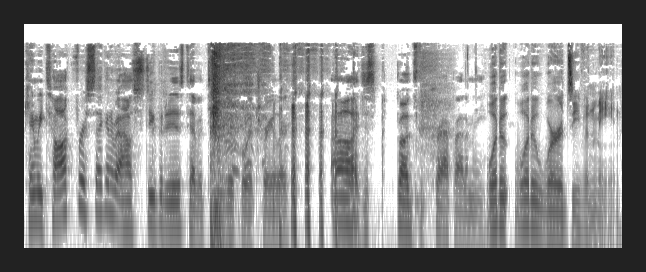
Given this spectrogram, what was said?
can we talk for a second about how stupid it is to have a teaser for a trailer? oh, it just bugs the crap out of me. What do what do words even mean?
